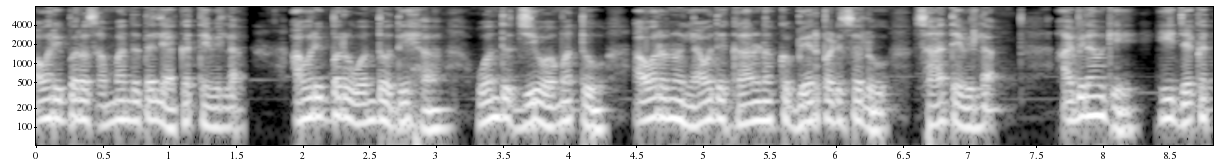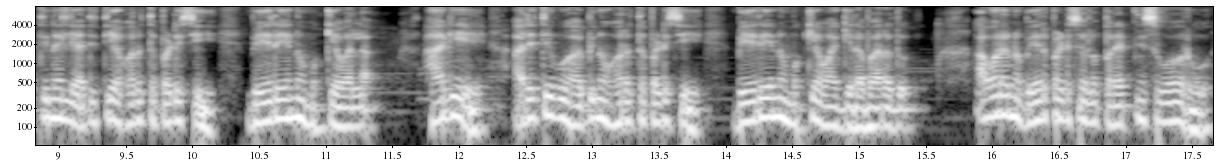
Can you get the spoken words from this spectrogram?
ಅವರಿಬ್ಬರ ಸಂಬಂಧದಲ್ಲಿ ಅಗತ್ಯವಿಲ್ಲ. ಅವರಿಬ್ಬರು ಒಂದು ದೇಹ, ಒಂದು ಜೀವ ಮತ್ತು ಅವರನ್ನು ಯಾವುದೇ ಕಾರಣಕ್ಕೂ ಬೇರ್ಪಡಿಸಲು ಸಾಧ್ಯವಿಲ್ಲ. ಅಭಿನವ್ಗೆ ಈ ಜಗತ್ತಿನಲ್ಲಿ ಅದಿತಿಯ ಹೊರತುಪಡಿಸಿ ಬೇರೇನೂ ಮುಖ್ಯವಲ್ಲ. ಹಾಗೆಯೇ ಅದಿತಿಗೂ ಅಭಿನವ್ ಹೊರತುಪಡಿಸಿ ಬೇರೇನೂ ಮುಖ್ಯವಾಗಿರಬಾರದು. ಅವರನ್ನು ಬೇರ್ಪಡಿಸಲು ಪ್ರಯತ್ನಿಸುವವರು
